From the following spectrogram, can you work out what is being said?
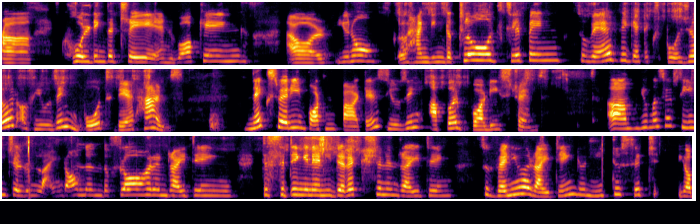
uh, holding the tray and walking or you know uh, hanging the clothes clipping. So where they get exposure of using both their hands. Next very important part is using upper body strength. Um, you must have seen children lying down on the floor and writing just sitting in any direction and writing. So when you are writing you need to sit your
